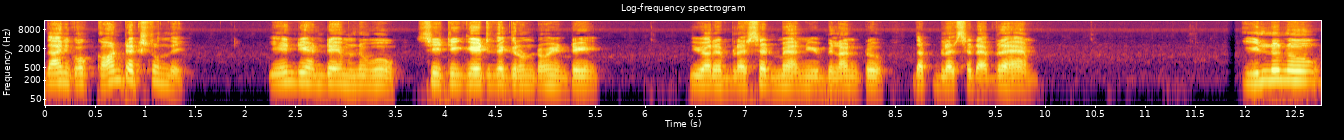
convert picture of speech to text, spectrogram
దానికి ఒక కాంటెక్స్ట్ ఉంది. ఏంటి అంటే నువ్వు సిటీ గేట్ దగ్గర ఉండటం ఏంటి? You are a blessed man you belong to that blessed Abraham ఇల్లును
